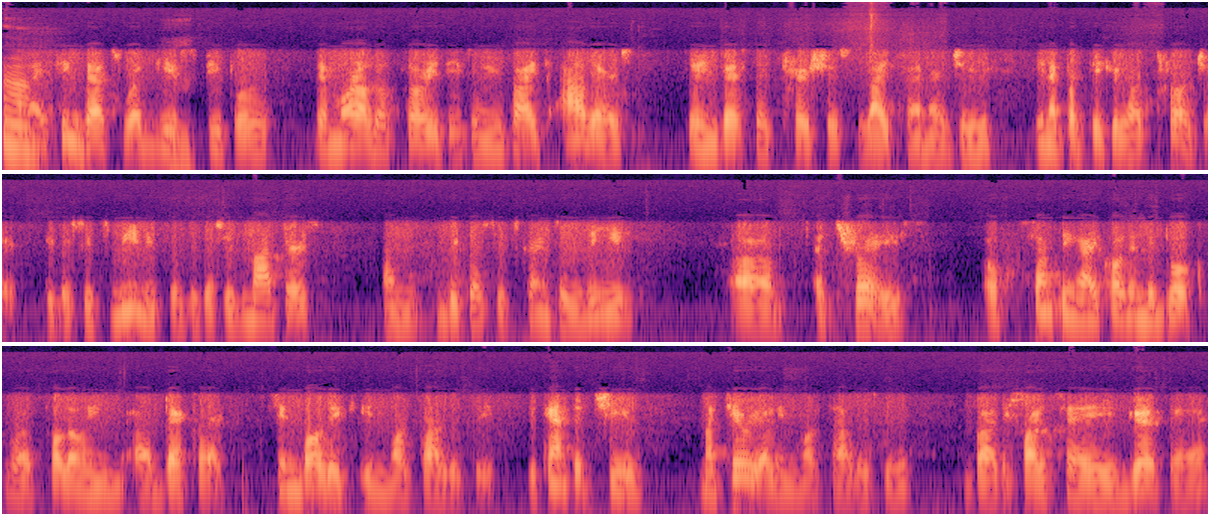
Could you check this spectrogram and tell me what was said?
And I think that's what gives people the moral authority to invite others to invest their precious life energy in a particular project because it's meaningful, because it matters, and because it's going to leave uh, a trace of something I call in the book, well, following uh, Becker, symbolic immortality. You can't achieve material immortality, but if I say Goethe,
